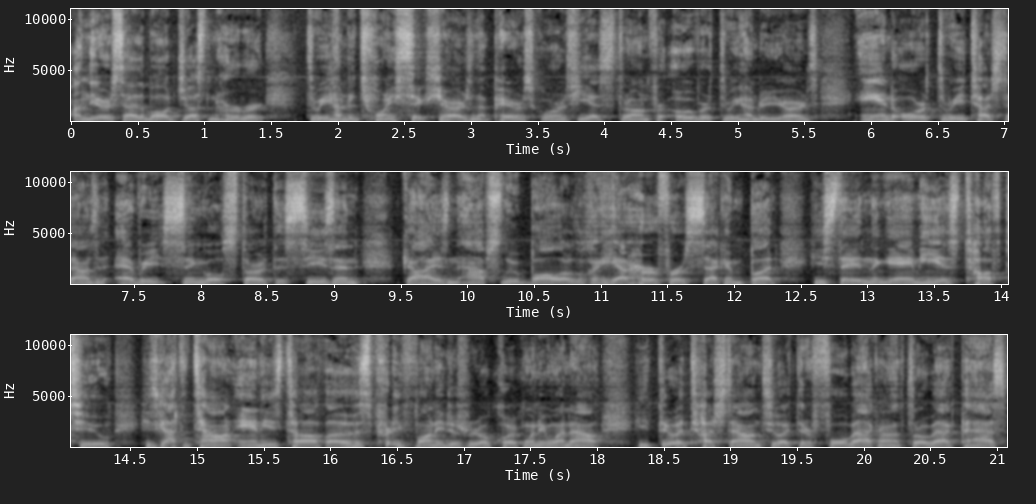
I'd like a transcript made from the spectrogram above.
On the other side of the ball, Justin Herbert, 326 yards in a pair of scores. He has thrown for over 300 yards and or three touchdowns in every single start this season. Guy is an absolute baller. Looked like he got hurt for a second, but he stayed in the game. He is tough too. He's got the talent and he's tough. Uh, it was pretty funny, just real quick, when he went out. He threw a touchdown to like their fullback on a throwback pass,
